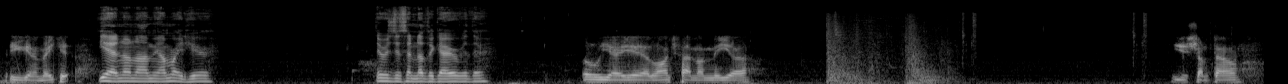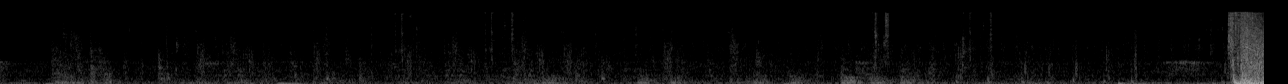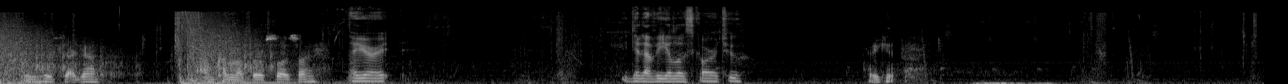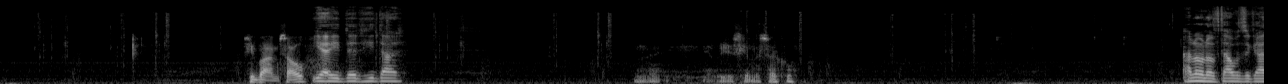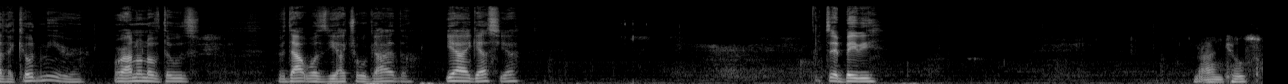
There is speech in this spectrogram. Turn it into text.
Are you gonna make it? Yeah, no, no, I mean, I'm right here. There was just another guy over there. Oh yeah, yeah, launch pad on the. uh... You just jumped down. Where's this guy? I'm coming up real slow, sorry. Are you alright? He did have a yellow scar too. Take it. Is he by himself? Yeah, he did. He died. Yeah, we just get in a circle. I don't know if that was the guy that killed me or, or I don't know if those, If that was the actual guy, though. Yeah, I guess, yeah. That's it, baby. Nine kills.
